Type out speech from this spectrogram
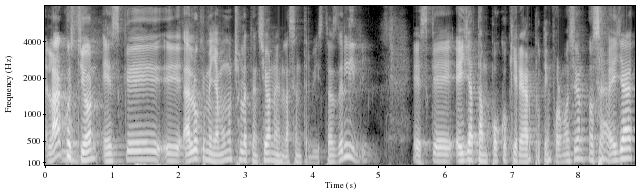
La cuestión es que eh, algo que me llamó mucho la atención en las entrevistas de Lily es que ella tampoco quiere dar puta información. O sea, ella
